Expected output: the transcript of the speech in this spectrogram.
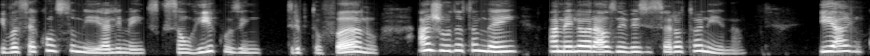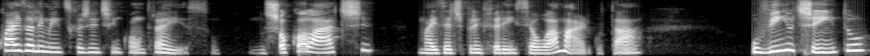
E você consumir alimentos que são ricos em triptofano ajuda também a melhorar os níveis de serotonina. E em quais alimentos que a gente encontra isso? No chocolate, mas é de preferência o amargo, tá? O vinho tinto,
